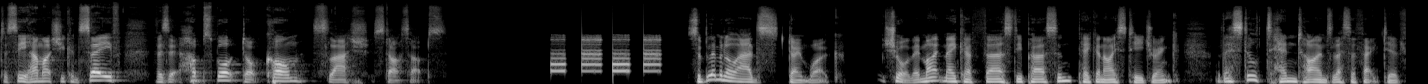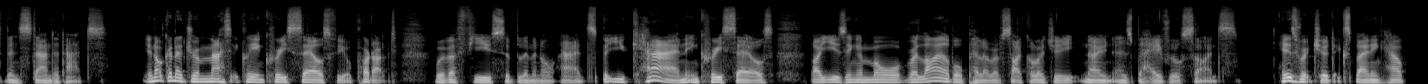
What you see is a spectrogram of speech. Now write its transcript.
To see how much you can save, visit hubspot.com/startups. Subliminal ads don't work. Sure, they might make a thirsty person pick an iced tea drink, but they're still 10 times less effective than standard ads. You're not going to dramatically increase sales for your product with a few subliminal ads, but you can increase sales by using a more reliable pillar of psychology known as behavioral science. Here's Richard explaining how,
